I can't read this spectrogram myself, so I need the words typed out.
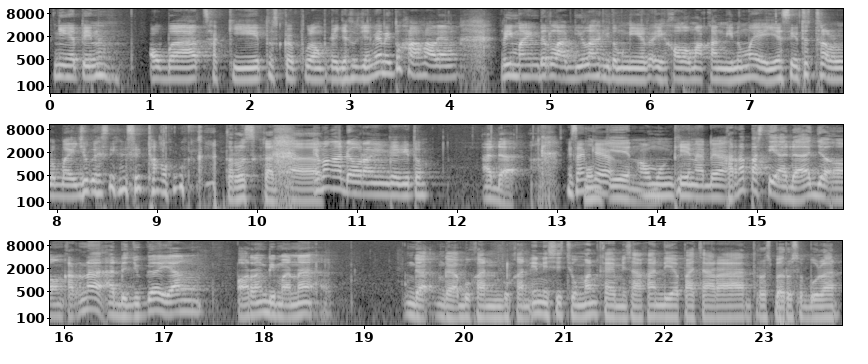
ngingetin obat sakit terus kayak pulang pakai jas hujan kan itu hal-hal yang reminder lagi lah gitu mengingat eh kalau makan minum mah ya iya sih itu terlalu lebay juga sih ngasih tahu. Terus kan eh, emang ada orang yang kayak gitu. ada. Misalnya mungkin. kayak oh mungkin ada. Karena pasti ada aja ong. Karena ada juga yang orang di mana nggak nggak bukan bukan ini sih cuman kayak misalkan dia pacaran terus baru sebulan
